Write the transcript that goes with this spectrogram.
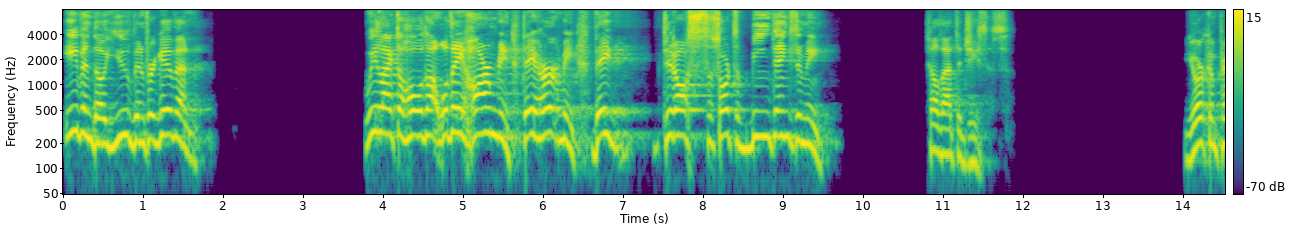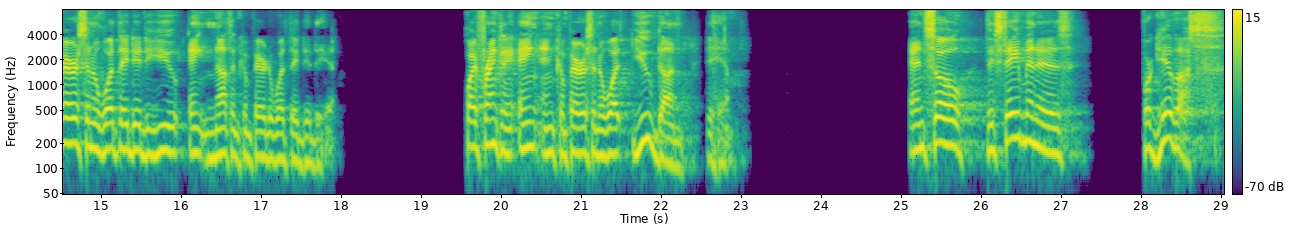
even though you've been forgiven. We like to hold on. Well, they harmed me. They hurt me. They did all sorts of mean things to me. Tell that to Jesus. Your comparison of what they did to you ain't nothing compared to what they did to him. Quite frankly, ain't in comparison to what you've done to him. And so the statement is forgive us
